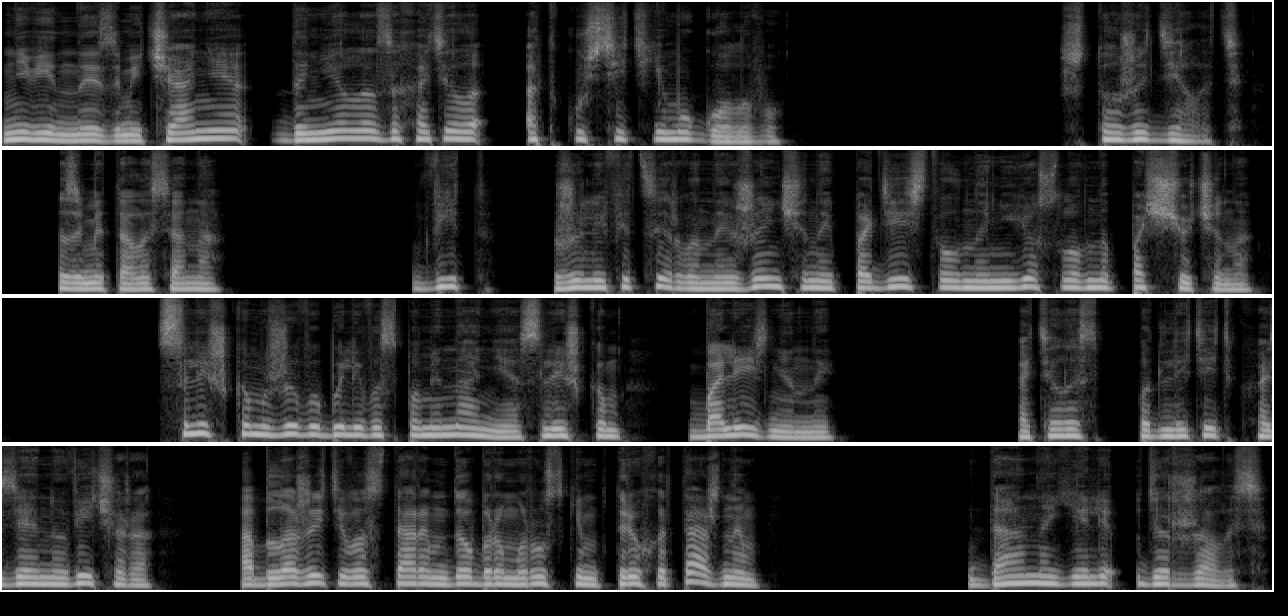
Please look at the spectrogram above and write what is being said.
невинное замечание Даниэла захотела откусить ему голову. «Что же делать?» — заметалась она. Вид желифицированной женщины подействовал на нее словно пощечина. Слишком живы были воспоминания, слишком болезненны. Хотелось подлететь к хозяину вечера, обложить его старым добрым русским трехэтажным. Дана еле удержалась.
